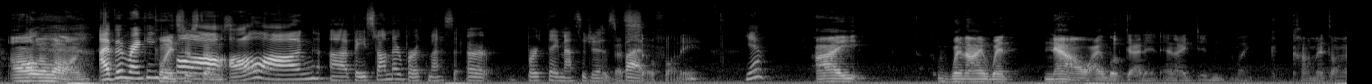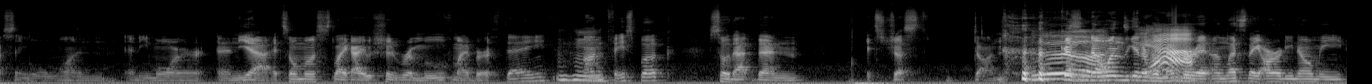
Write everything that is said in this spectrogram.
all along. I've been ranking Point people systems. all along uh, based on their birth mess or birthday messages. That's but so funny. yeah, I when I went now I looked at it and I didn't like comment on a single one anymore. And yeah, it's almost like I should remove my birthday Mm-hmm. on Facebook so that then it's just done. Because no one's gonna yeah. remember it unless they already know me.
